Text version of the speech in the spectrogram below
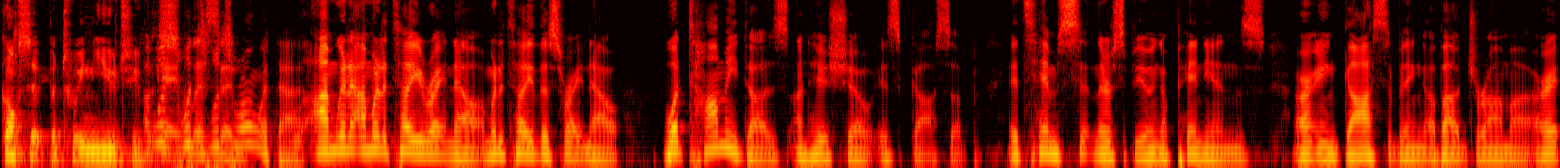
Gossip between YouTubers. Okay, What's, what's, what's wrong with that? I'm gonna I'm gonna tell you right now. I'm gonna tell you this right now. What Tommy does on his show is gossip. It's him sitting there spewing opinions or and gossiping about drama. All right.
